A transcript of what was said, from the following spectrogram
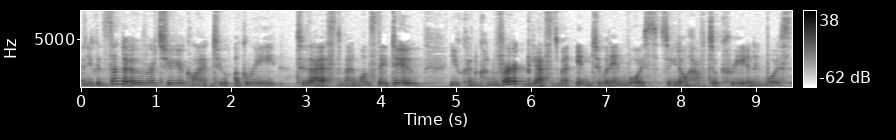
and you can send it over to your client to agree to that estimate. And once they do, you can convert the estimate into an invoice. So you don't have to create an invoice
